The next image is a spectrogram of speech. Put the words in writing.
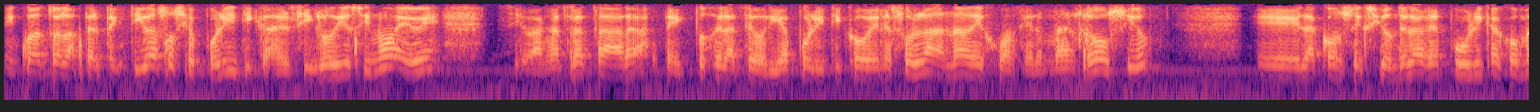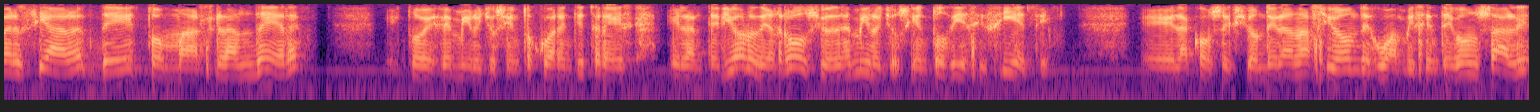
En cuanto a las perspectivas sociopolíticas del siglo XIX, se van a tratar aspectos de la teoría político venezolana de Juan Germán Rocio, eh, la concepción de la República Comercial de Tomás Lander, esto es de 1843, el anterior de Rocio es de 1817 eh, la concepción de la nación de Juan Vicente González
